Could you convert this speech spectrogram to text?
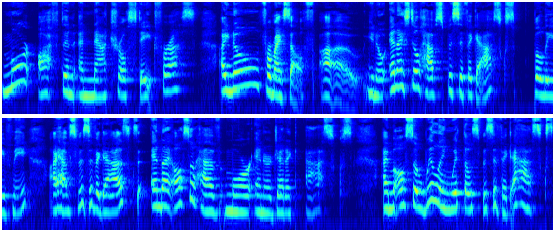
more often a natural state for us. I know for myself, uh, you know, and I still have specific asks. Believe me, I have specific asks, and I also have more energetic asks. I'm also willing with those specific asks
